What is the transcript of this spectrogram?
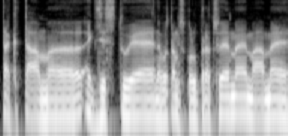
tak tam eh, existuje, nebo tam spolupracujeme, máme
